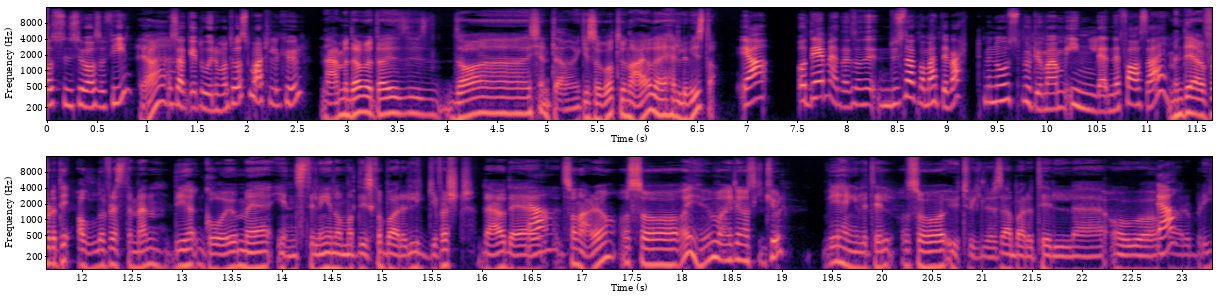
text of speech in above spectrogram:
og syntes hun var så fin. Ja, Og sa ikke et ord om at hun var smart eller kul. Nei, men da, da, da kjente jeg henne ikke så godt. Hun er jo det, heldigvis, da. Ja, og det mente jeg sånn Du snakka om etter hvert, men nå spurte du meg om innledende fase her. Men det er jo fordi de aller fleste menn de går jo med innstillingen om at de skal bare ligge først. Det er jo det, Ja. Sånn er det jo. Og så Oi, hun var egentlig ganske kul. Vi henger litt til, og så utvikler det seg bare til eh, å Ja. bare bli.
